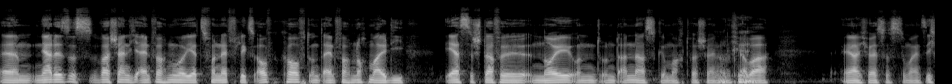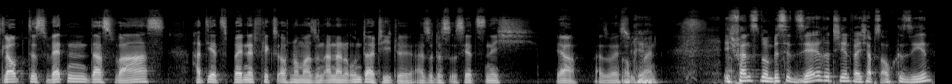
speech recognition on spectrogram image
Ähm, ja, das ist wahrscheinlich einfach nur jetzt von Netflix aufgekauft und einfach nochmal die erste Staffel neu und, und anders gemacht wahrscheinlich. Okay. Aber ja, ich weiß, was du meinst. Ich glaube, das Wetten, das war's, hat jetzt bei Netflix auch nochmal so einen anderen Untertitel. Also das ist jetzt nicht, ja, also weißt du, wie Okay. ich meine? Ich fand es nur ein bisschen sehr irritierend, weil ich habe es auch gesehen,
